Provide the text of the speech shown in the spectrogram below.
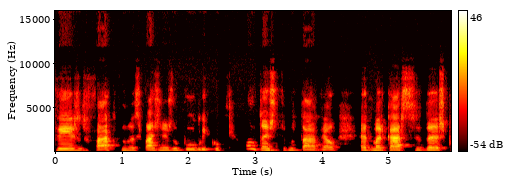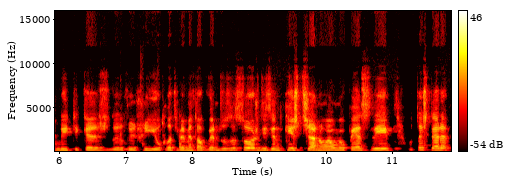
fez, de facto, nas páginas do público, um texto notável a demarcar-se das políticas de Rio relativamente ao governo dos Açores, dizendo que este já não é o meu PSD. O texto era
